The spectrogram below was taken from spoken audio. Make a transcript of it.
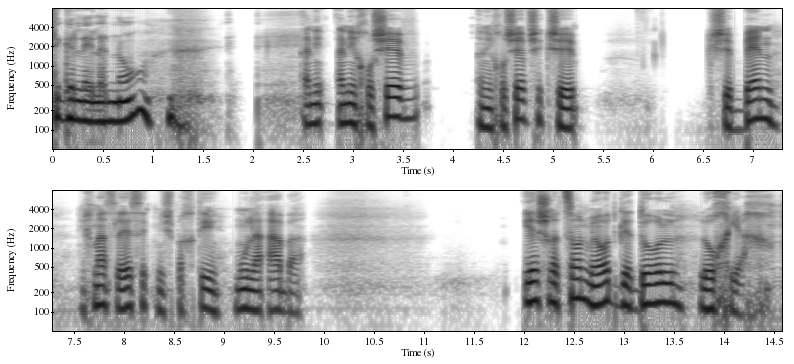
תגלה לנו. אני אני חושב אני חושב שכש כשבן נכנס לעסק משפחתי מול האבא יש רצון מאוד גדול להוכיח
